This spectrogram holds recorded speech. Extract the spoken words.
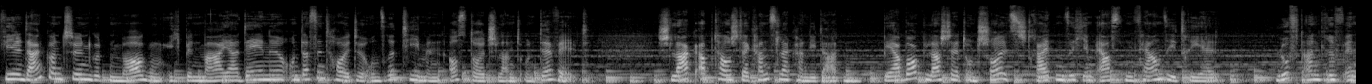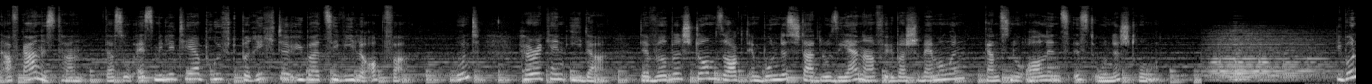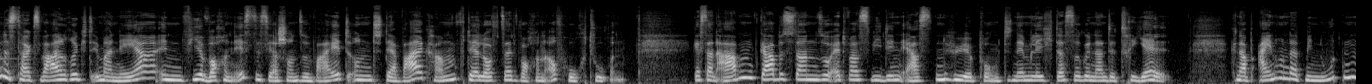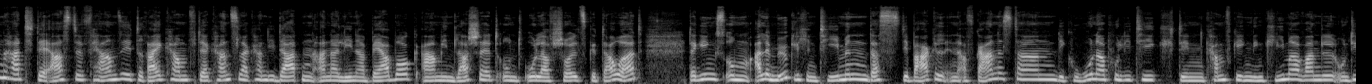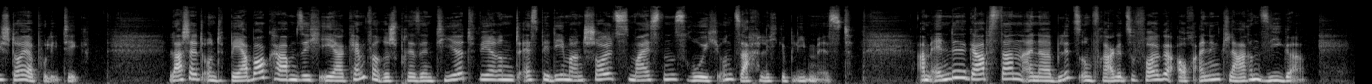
Vielen Dank und schönen guten Morgen. Ich bin Maja Däne und das sind heute unsere Themen aus Deutschland und der Welt. Schlagabtausch der Kanzlerkandidaten. Baerbock, Laschet und Scholz streiten sich im ersten Fernsehtriell. Luftangriff in Afghanistan. Das US-Militär prüft Berichte über zivile Opfer. Und Hurricane Ida. Der Wirbelsturm sorgt im Bundesstaat Louisiana für Überschwemmungen. Ganz New Orleans ist ohne Strom. Die Bundestagswahl rückt immer näher. In vier Wochen ist es ja schon soweit und der Wahlkampf, der läuft seit Wochen auf Hochtouren. Gestern Abend gab es dann so etwas wie den ersten Höhepunkt, nämlich das sogenannte Triell. Knapp 100 Minuten hat der erste Fernsehdreikampf der Kanzlerkandidaten Annalena Baerbock, Armin Laschet und Olaf Scholz gedauert. Da ging es um alle möglichen Themen, das Debakel in Afghanistan, die Corona-Politik, den Kampf gegen den Klimawandel und die Steuerpolitik. Laschet und Baerbock haben sich eher kämpferisch präsentiert, während SPD-Mann Scholz meistens ruhig und sachlich geblieben ist. Am Ende gab es dann einer Blitzumfrage zufolge auch einen klaren Sieger.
